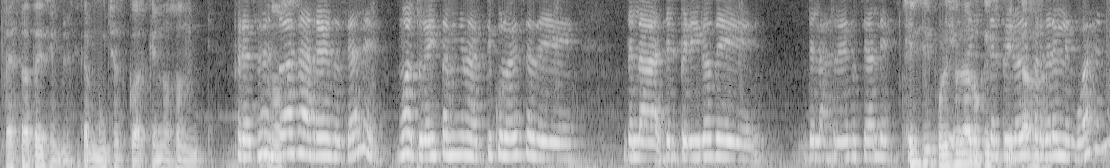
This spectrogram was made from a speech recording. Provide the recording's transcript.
O sea, trata de simplificar muchas cosas que no son... Pero eso es en todas las redes sociales. Bueno, tú leíste también el artículo ese de, de la, del peligro de, de las redes sociales. Sí, sí, por eso era del, lo que Del peligro de explicaba. perder el lenguaje, ¿no?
